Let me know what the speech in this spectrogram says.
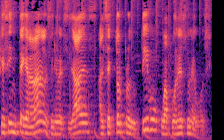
que se integrarán a las universidades, al sector productivo o a poner su negocio.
